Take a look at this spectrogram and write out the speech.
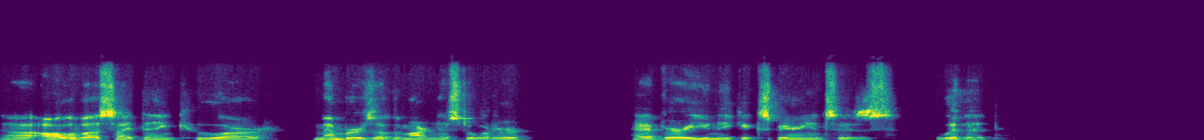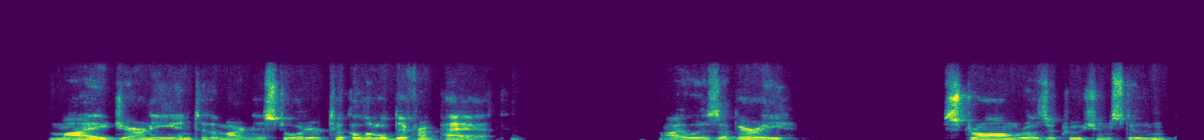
Uh, all of us, I think, who are members of the Martinist Order have very unique experiences with it my journey into the Martinist order took a little different path. I was a very strong Rosicrucian student,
